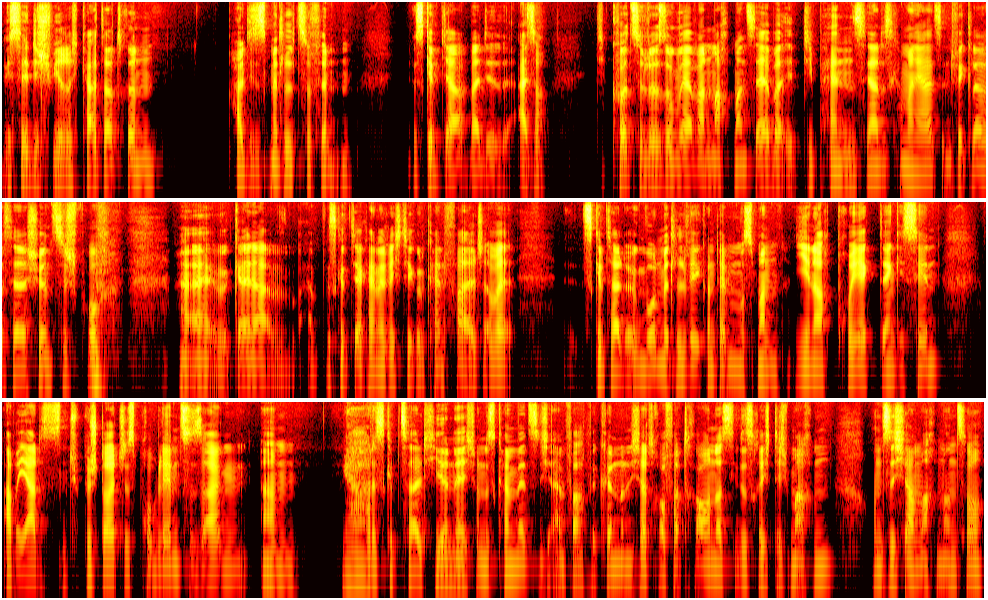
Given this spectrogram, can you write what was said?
ich sehe die Schwierigkeit da drin, halt dieses Mittel zu finden. Es gibt ja bei dir, also die kurze Lösung wäre, wann macht man es selber? It depends. Ja, das kann man ja als Entwickler, das ist ja der schönste Spruch. Keiner, es gibt ja keine richtig und kein falsch, aber es gibt halt irgendwo einen Mittelweg und den muss man je nach Projekt, denke ich, sehen. Aber ja, das ist ein typisch deutsches Problem zu sagen, ähm, ja, das gibt es halt hier nicht und das können wir jetzt nicht einfach, wir können doch nicht darauf vertrauen, dass sie das richtig machen und sicher machen und so.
